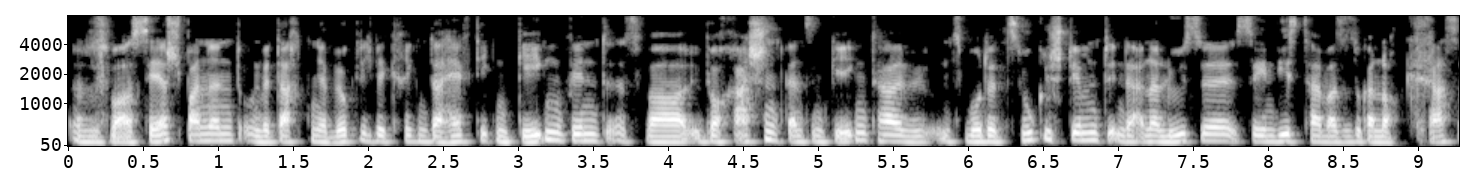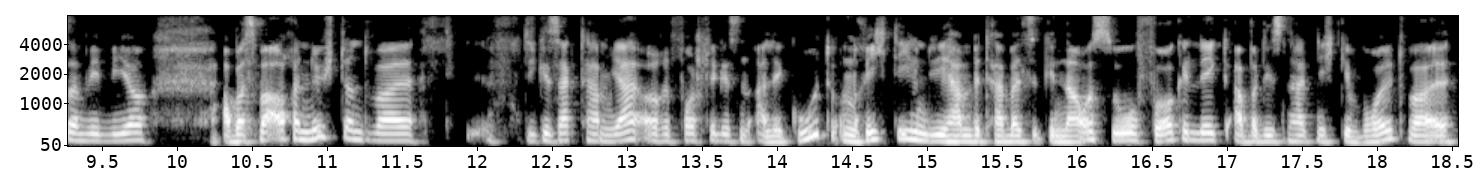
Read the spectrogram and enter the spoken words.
das war sehr spannend und wir dachten ja wirklich, wir kriegen da heftigen Gegenwind. Es war überraschend, ganz im Gegenteil. Uns wurde zugestimmt. In der Analyse sehen die es teilweise sogar noch krasser wie wir. Aber es war auch ernüchternd, weil die gesagt haben, ja, eure Vorschläge sind alle gut und richtig und die haben wir teilweise genauso vorgelegt, aber die sind halt nicht gewollt, weil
